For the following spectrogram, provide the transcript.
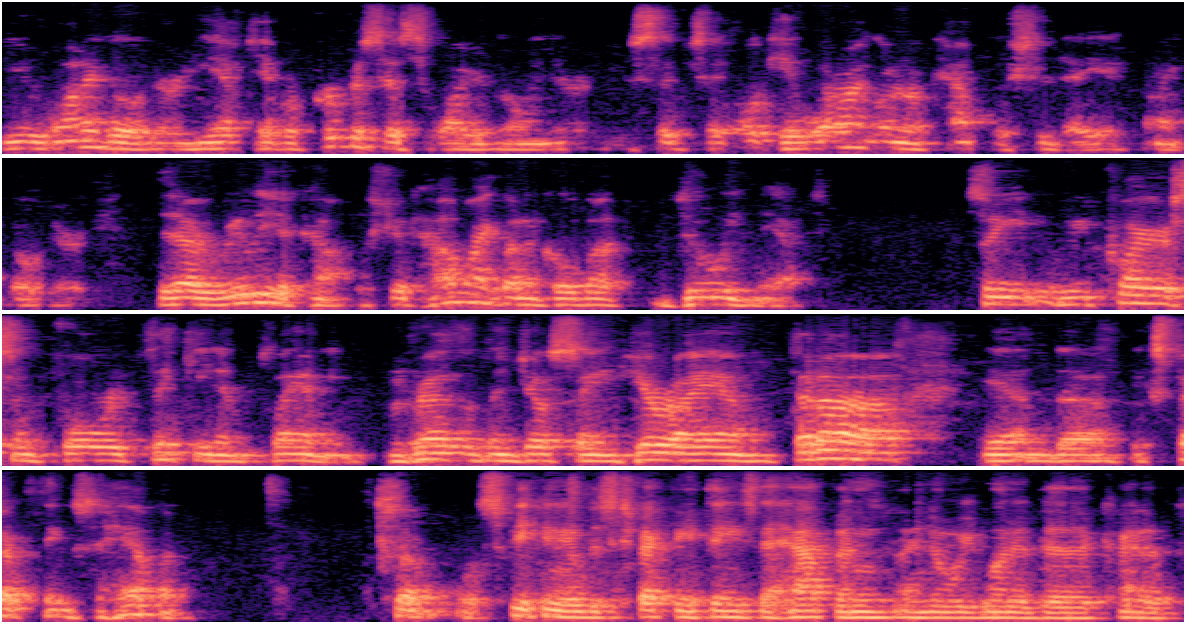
you want to go there and you have to have a purpose as to why you're going there. You said, say, okay, what am I going to accomplish today if I go there? Did I really accomplish it? How am I going to go about doing that? So you require some forward thinking and planning Mhm. rather than just saying, here I am, ta-da, and uh, expect things to happen. So, Well, speaking of expecting things to happen, I know we wanted to kind of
